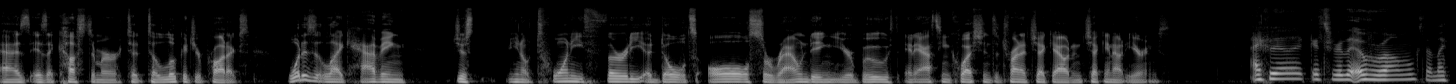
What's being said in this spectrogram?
as as a customer to, to look at your products. What is it like having just you know 20 30 adults all surrounding your booth and asking questions and trying to check out and checking out earrings I feel like it's really overwhelming because I'm like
